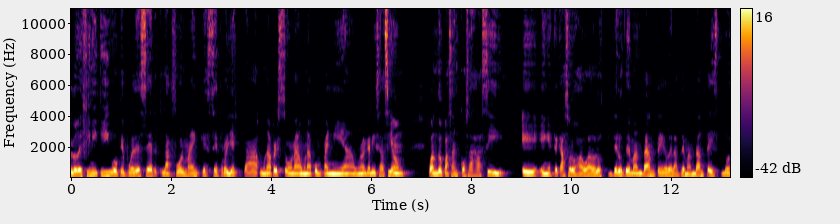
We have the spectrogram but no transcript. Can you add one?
lo definitivo que puede ser la forma en que se proyecta una persona, una compañía, una organización, cuando pasan cosas así, eh, en este caso los abogados de los demandantes o de las demandantes lo,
